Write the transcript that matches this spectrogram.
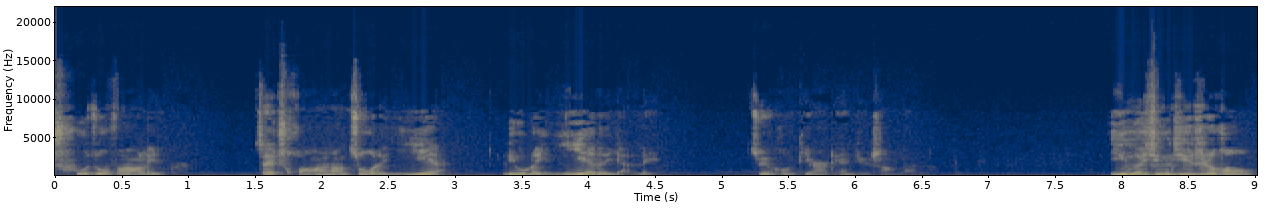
出租房里边，在床上坐了一夜，流了一夜的眼泪，最后第二天去上班了。一个星期之后，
